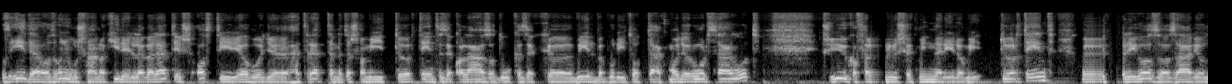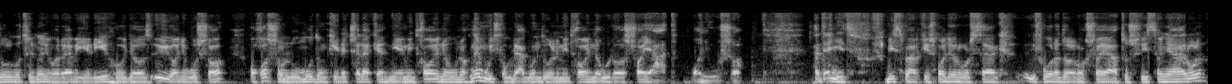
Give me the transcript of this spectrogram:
az éde az anyósának ír egy levelet, és azt írja, hogy hát rettenetes, ami itt történt, ezek a lázadók, ezek vérbe borították Magyarországot, és ők a felelősek mindenért, ami történt, pedig azzal zárja a dolgot, hogy nagyon reméli, hogy az ő anyósa a hasonló módon kéne cselekednie, mint Hajnaúnak, nem úgy fog rá gondolni, mint Hajnaúra a saját anyósa. Hát ennyit Bismarck és Magyarország forradalmak sajátos viszonyáról,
